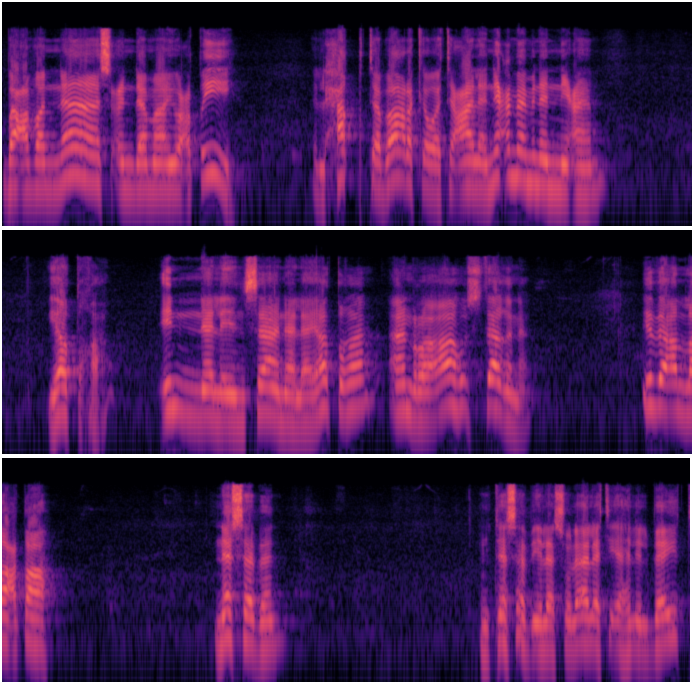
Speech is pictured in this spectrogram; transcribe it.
بعض الناس عندما يعطيه الحق تبارك وتعالى نعمة من النعم يطغى. إن الإنسان ليطغى أن رآه استغنى. إذا الله أعطاه نسبا انتسب إلى سلالة أهل البيت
